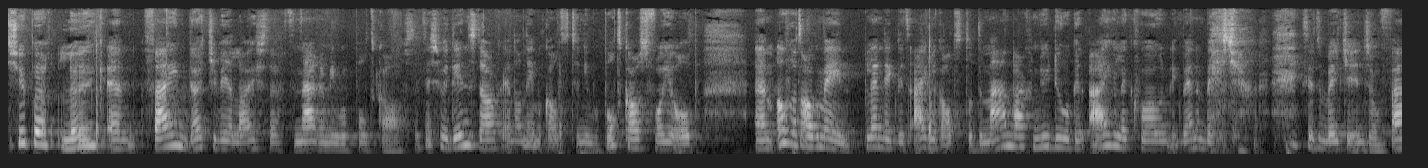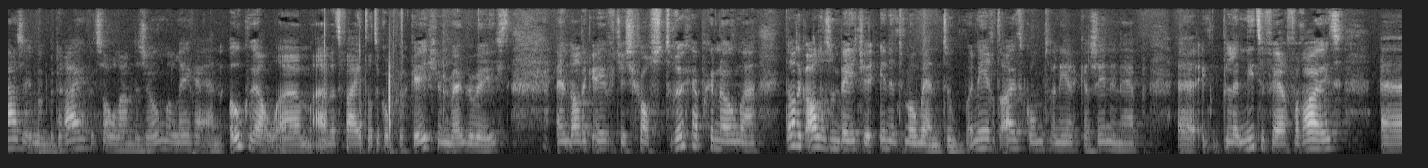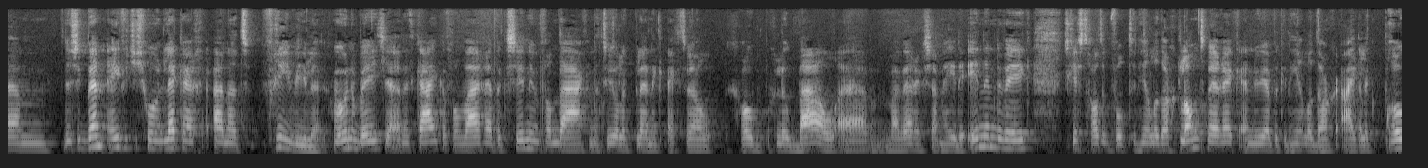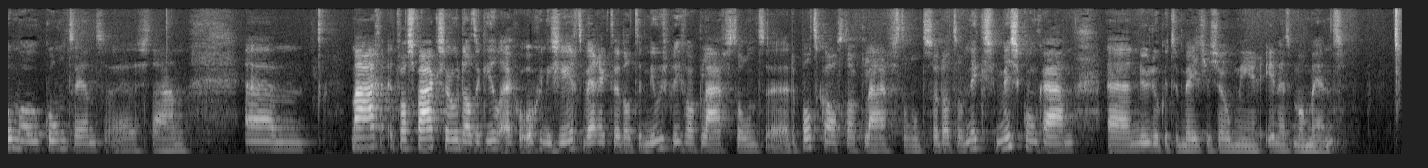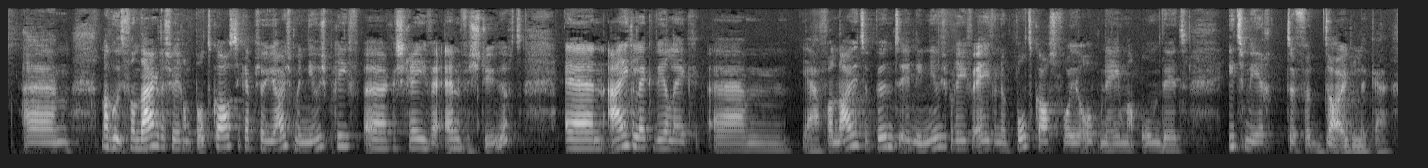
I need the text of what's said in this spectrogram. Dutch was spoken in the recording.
Super leuk en fijn dat je weer luistert naar een nieuwe podcast. Het is weer dinsdag en dan neem ik altijd een nieuwe podcast voor je op. Um, over het algemeen plan ik dit eigenlijk altijd op de maandag. Nu doe ik het eigenlijk gewoon. Ik ben een beetje. ik zit een beetje in zo'n fase in mijn bedrijf. Het zal wel aan de zomer liggen. En ook wel um, aan het feit dat ik op vacation ben geweest. En dat ik eventjes gas terug heb genomen. Dat ik alles een beetje in het moment doe. Wanneer het uitkomt, wanneer ik er zin in heb. Uh, ik plan niet te ver vooruit. Um, dus ik ben eventjes gewoon lekker aan het freewheelen. Gewoon een beetje aan het kijken van waar heb ik zin in vandaag. Natuurlijk plan ik echt wel globaal uh, mijn werkzaamheden in in de week. Dus gisteren had ik bijvoorbeeld een hele dag klantwerk. En nu heb ik een hele dag eigenlijk promo-content uh, staan. Um, maar het was vaak zo dat ik heel erg georganiseerd werkte. Dat de nieuwsbrief al klaar stond, uh, de podcast al klaar stond. Zodat er niks mis kon gaan. nu doe ik het een beetje zo meer in het moment. Um, maar goed, vandaag dus weer een podcast. Ik heb zojuist mijn nieuwsbrief uh, geschreven en verstuurd. En eigenlijk wil ik um, ja, vanuit de punten in die nieuwsbrief even een podcast voor je opnemen om dit iets meer te verduidelijken.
